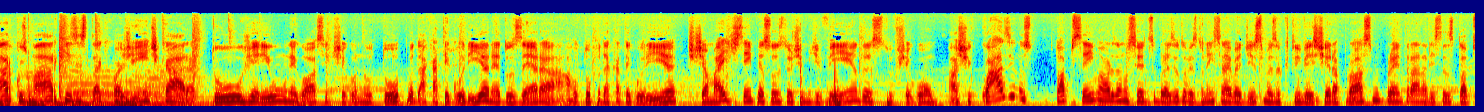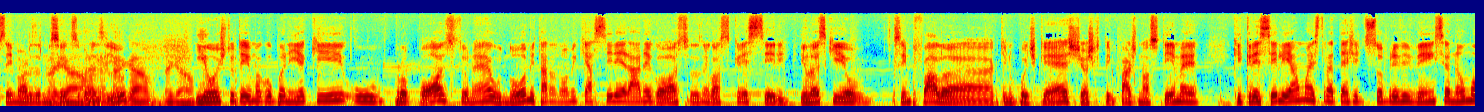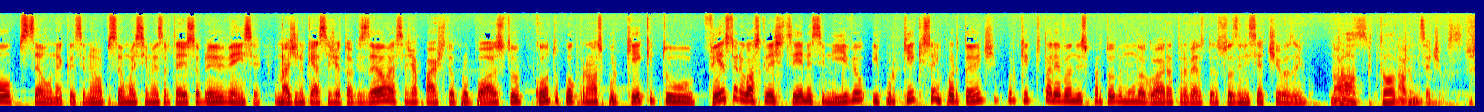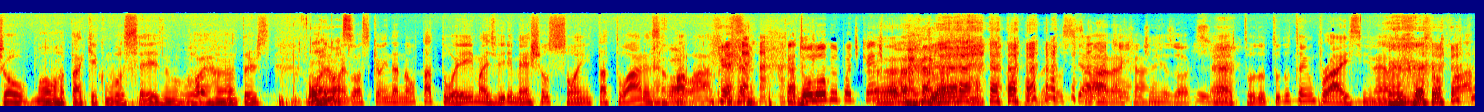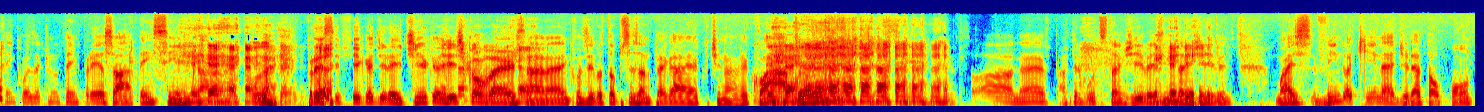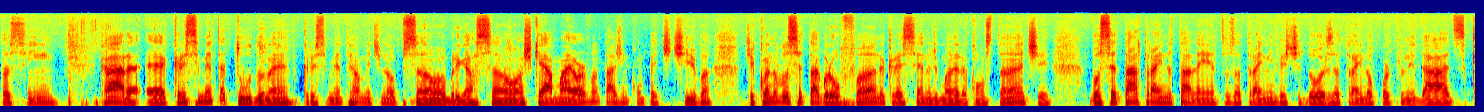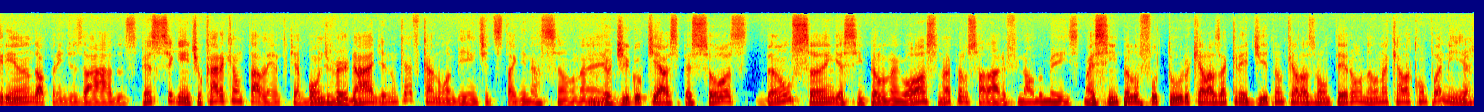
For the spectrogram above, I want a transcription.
Marcos Marques está aqui com a gente. Cara, tu geriu um negócio que chegou no topo da categoria, né? Do zero ao topo da categoria. Tinha mais de 100 pessoas no teu time de vendas. Tu chegou, acho que quase nos top 100 maiores anunciantes do Brasil. Talvez tu nem saiba disso, mas o que tu investia era próximo para entrar na lista dos top 100 maiores anunciantes Legal, do Brasil. legal, legal. E hoje tu tem uma companhia que o propósito, né? O nome tá no nome que é acelerar negócios, os negócios crescerem. E o lance que eu sempre falo ah, aqui no podcast, eu acho que tem parte do nosso tema, é que crescer ele é uma estratégia de sobrevivência, não uma opção, né? Crescer não é uma opção, mas sim uma estratégia de sobrevivência. Imagino que essa seja a tua visão, essa seja parte do teu propósito. Conta um pouco pra nós por que que tu fez teu negócio crescer nesse nível e por que que isso é importante por que que tu tá levando isso pra todo mundo agora através das suas iniciativas aí. Novas, Top, top. Novas iniciativas. Show. Uma honra estar aqui com vocês no Roy Hunters. Honra é um nossa. negócio que eu ainda não tatuei, mas vira e mexe eu sonho em tatuar essa Agora. palavra. assim. Tratou o logo do podcast, pô. Vamos negociar, né, a gente já cara? resolve isso? É, tudo, tudo tem um pricing, né? O pessoal fala, ah, tem coisa que não tem preço. Ah, tem sim, cara. Tudo tem. Precifica direitinho que a gente conversa, né? Inclusive, eu tô precisando pegar a equity na V4. e assim, só, né? Atributos tangíveis, intangíveis. Mas vindo aqui, né, direto ao ponto, assim, cara, é, crescimento é tudo, né? Crescimento realmente não é opção, é obrigação. Acho que é a maior vantagem competitiva, porque quando você tá growthando e crescendo de maneira constante, você tá atraindo talentos, atraindo investidores, atraindo oportunidades, criando aprendizados. Pensa o seguinte, o cara que é um talento, que é bom de verdade, ele não quer ficar num ambiente de estagnação, né? Eu digo que as pessoas dão sangue, assim, pelo negócio, não é pelo salário final do mês, mas sim pelo futuro que elas acreditam que elas vão ter ou não naquela companhia.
